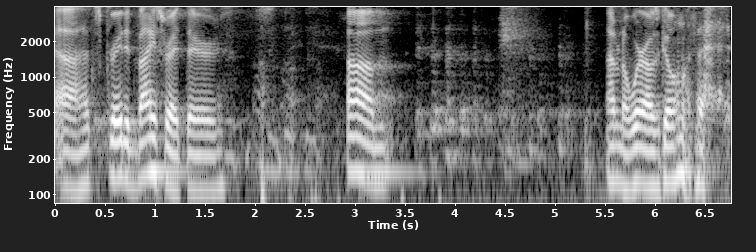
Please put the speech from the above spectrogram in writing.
uh, that's great advice right there. Um, I don't know where I was going with that.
